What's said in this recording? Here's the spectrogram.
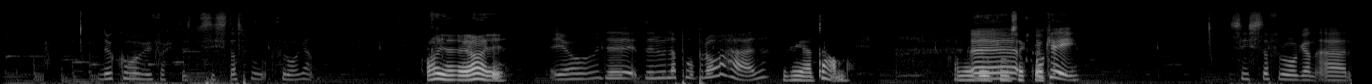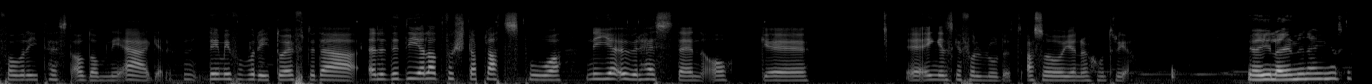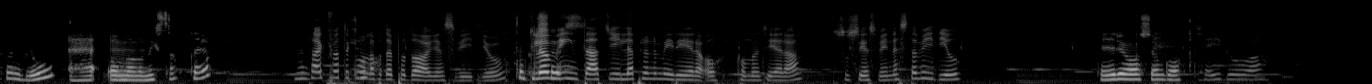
Nu kommer vi faktiskt till sista frå- frågan. Oj oj oj. Ja, det, det rullar på bra här. Redan? Men Eh. Okej. Sista frågan är favorithäst av dem ni äger. Mm, Det är min favorit och efter det, eller det är delad första plats på nya urhästen och eh, eh, engelska fullblodet, alltså generation 3. Jag gillar ju mina engelska fullblod. Eh, om Eh. någon har missat det. Tack för att du kollade på det på dagens video. Glöm inte att gilla, prenumerera och kommentera. Så ses vi i nästa video. Hej då, sov gott. Hej då!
